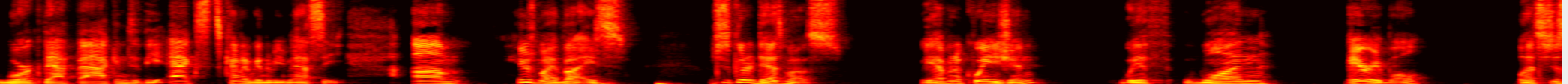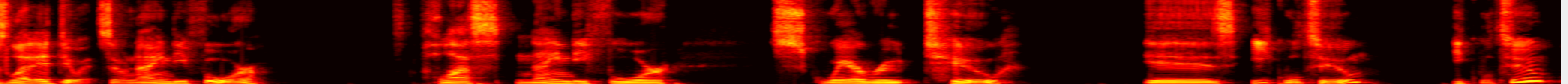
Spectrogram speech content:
work that back into the x. It's kind of going to be messy. Um, here's my advice. Just go to Desmos. We have an equation with one variable. Let's just let it do it. So 94 plus 94 square root 2 is equal to, equal to,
